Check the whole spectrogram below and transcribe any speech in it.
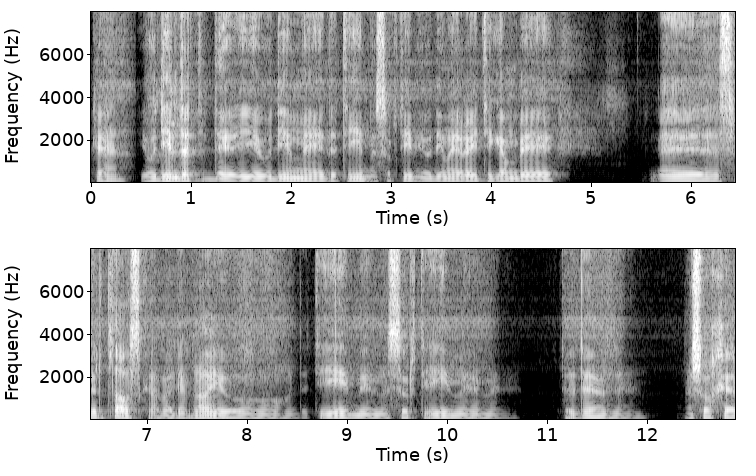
כן, יהודים, דת, יהודים אה, דתיים, מסורתיים. יהודים ראיתי גם ב... בסברטלובסק, אבל הם לא היו דתיים, הם מסורתיים, הם, אתה יודע, זה משהו אחר.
